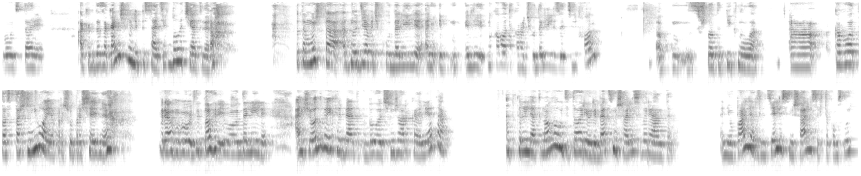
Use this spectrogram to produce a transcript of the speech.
в аудитории, а когда заканчивали писать, их было четверо. Потому что одну девочку удалили, они, или, ну, кого-то, короче, удалили за телефон, а, что-то пикнуло, а кого-то стошнило, я прошу прощения, прямо в аудитории его удалили. А еще двоих ребят, это было очень жаркое лето, открыли окно в аудиторию, у ребят смешались варианты. Они упали, разлетелись, смешались, и в таком случае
